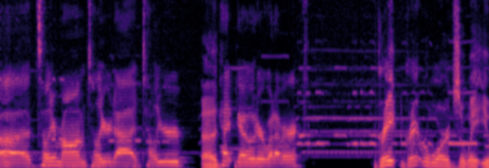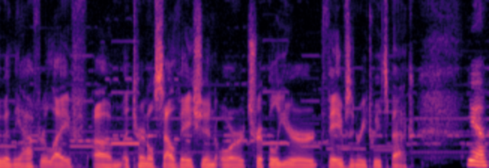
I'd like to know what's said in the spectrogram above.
uh, tell your mom, tell your dad, tell your Uh, pet goat or whatever. Great, great rewards await you in the afterlife. Um, eternal salvation or triple your faves and retweets back. Yeah.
